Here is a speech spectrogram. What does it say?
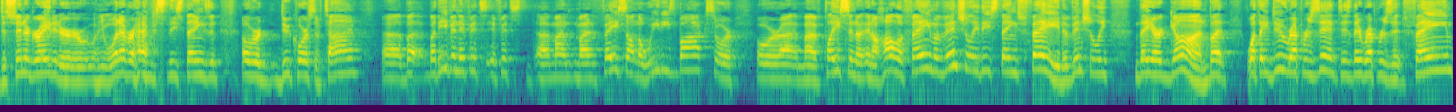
disintegrated or whatever happens to these things in, over due course of time. Uh, but but even if it's if it's uh, my my face on the Wheaties box or or uh, my place in a, in a Hall of Fame, eventually these things fade. Eventually they are gone. But what they do represent is they represent fame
